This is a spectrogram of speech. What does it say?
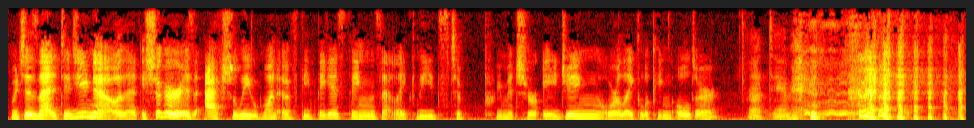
which is that did you know that sugar is actually one of the biggest things that like leads to premature aging or like looking older? Oh damn it!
